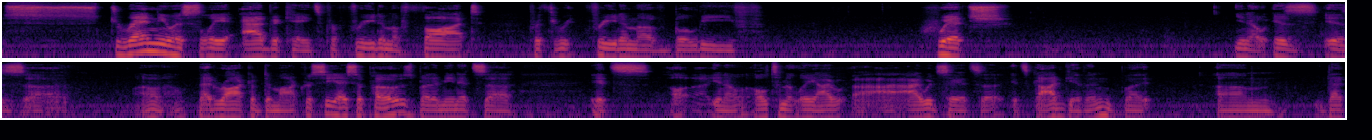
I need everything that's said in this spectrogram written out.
strenuously advocates for freedom of thought, for th- freedom of belief, which you know is is uh, I don't know bedrock of democracy, I suppose. But I mean, it's uh, it's uh, you know ultimately I I I would say it's a it's God given, but um, that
